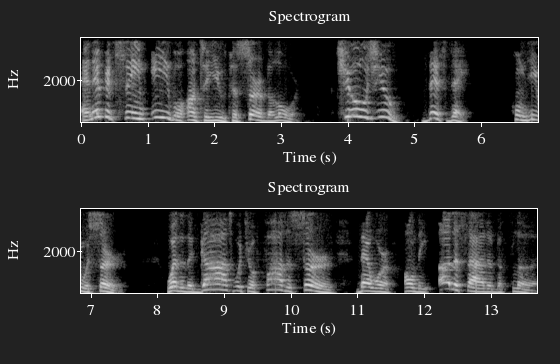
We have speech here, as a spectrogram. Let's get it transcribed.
And if it seem evil unto you to serve the Lord, choose you this day whom ye will serve, whether the gods which your fathers served that were on the other side of the flood,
